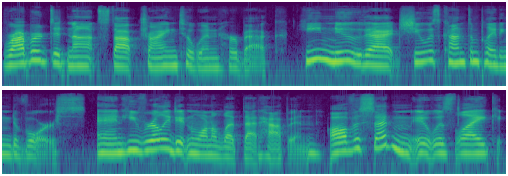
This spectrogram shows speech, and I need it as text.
Robert did not stop trying to win her back. He knew that she was contemplating divorce, and he really didn't want to let that happen. All of a sudden, it was like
